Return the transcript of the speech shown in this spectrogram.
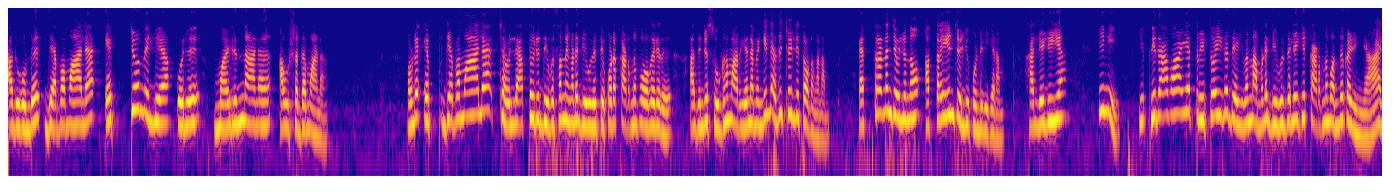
അതുകൊണ്ട് ജപമാല ഏറ്റവും വലിയ ഒരു മരുന്നാണ് ഔഷധമാണ്. അതുകൊണ്ട് ജപമാല ചൊല്ലാത്തൊരു ദിവസം നിങ്ങളുടെ ജീവിതത്തിൽ കൂടെ കടന്നു പോകരുത്. അതിന്റെ സുഖം അറിയണമെങ്കിൽ അത് ചൊല്ലി തുടങ്ങണം. എത്ര എണ്ണം ചൊല്ലുന്നോ അത്രയും ചൊല്ലിക്കൊണ്ടിരിക്കണം. ഹല്ലലിയ. ഇനി പിതാവായ ത്രിത്വൈക ദൈവം നമ്മുടെ ജീവിതത്തിലേക്ക് കടന്നു വന്നു കഴിഞ്ഞാൽ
